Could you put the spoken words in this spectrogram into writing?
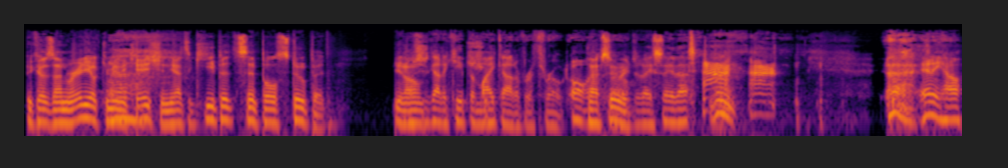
because on radio communication, you have to keep it simple, stupid. You know, she's got to keep the she, mic out of her throat. Oh, I'm sorry. Did I say that? uh, anyhow,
